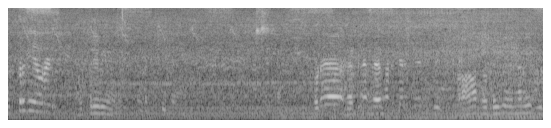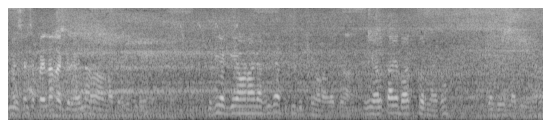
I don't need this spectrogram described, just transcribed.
उतर गए ऑलरेडी उतरे भी हैं ठीक है। ਥੋੜਾ ਹੈਪੀਨੈਸ ਹੈ ਸਾਡੇ ਚਿਹਰੇ ਤੇ ਹਾਂ ਤੁਹਾਡੀ ਵੀ ਇਹਨਾਂ ਦੀ ਪੂਰੀ ਅੱਛਾ ਅੱਛਾ ਪਹਿਲਾਂ ਲੱਗ ਰਿਹਾ ਪਹਿਲਾਂ ਹਾਂ ਲੱਗ ਰਿਹਾ ਤੁਸੀਂ ਅੱਗੇ ਆਉਣਾ ਗਾ ਸੀਗਾ ਤੁਸੀਂ ਪਿੱਛੇ ਆਉਣਾ ਗਾ ਇਹ ਹਲਕਾ ਜਿਹਾ ਬਾਅਦ ਕਰਨਾ ਹੈ ਤੂੰ ਜਦੋਂ ਲੱਗ ਰਿਹਾ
